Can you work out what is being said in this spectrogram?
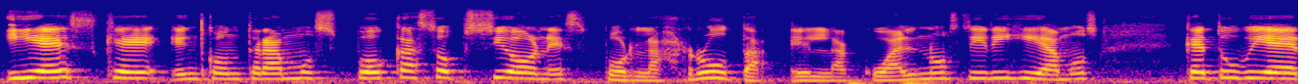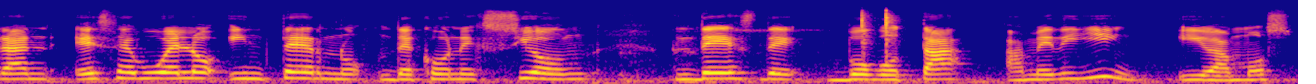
Y es que encontramos pocas opciones por la ruta en la cual nos dirigíamos que tuvieran ese vuelo interno de conexión desde Bogotá a Medellín. Íbamos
